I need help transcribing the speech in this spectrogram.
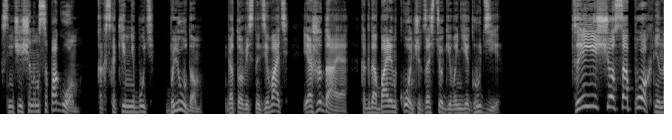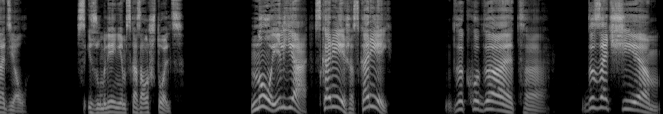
с нечищенным сапогом, как с каким-нибудь блюдом, готовясь надевать и ожидая, когда барин кончит застегивание груди. «Ты еще сапог не надел!» с изумлением сказал Штольц. «Ну, Илья, скорей же, скорей!» «Да куда это? Да зачем?»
